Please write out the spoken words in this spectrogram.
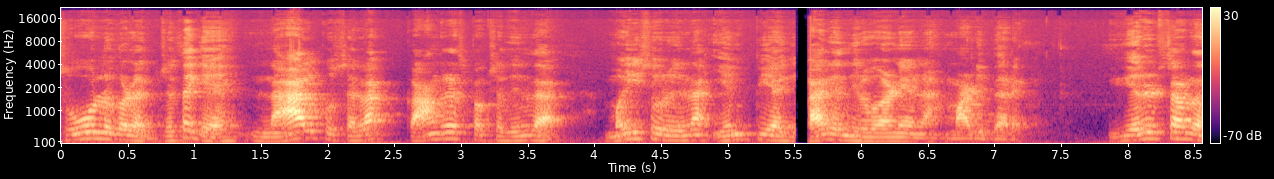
ಸೋಲುಗಳ ಜೊತೆಗೆ ನಾಲ್ಕು ಸಲ ಕಾಂಗ್ರೆಸ್ ಪಕ್ಷದಿಂದ ಮೈಸೂರಿನ ಎಂ ಪಿಯಾಗಿ ಕಾರ್ಯನಿರ್ವಹಣೆಯನ್ನು ಮಾಡಿದ್ದಾರೆ. ಎರಡು ಸಾವಿರದ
